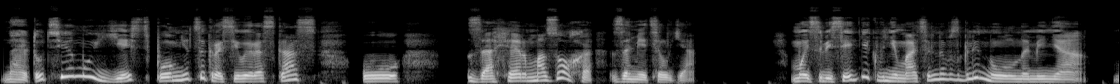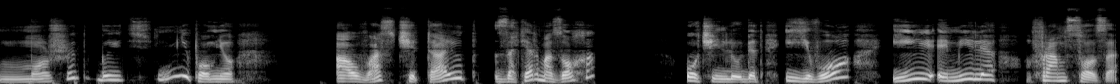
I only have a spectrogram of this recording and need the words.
На эту тему есть, помнится, красивый рассказ у Захер Мазоха», — заметил я. Мой собеседник внимательно взглянул на меня. «Может быть, не помню. А у вас читают Захер Мазоха?» «Очень любят и его, и Эмиля Франсоза».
